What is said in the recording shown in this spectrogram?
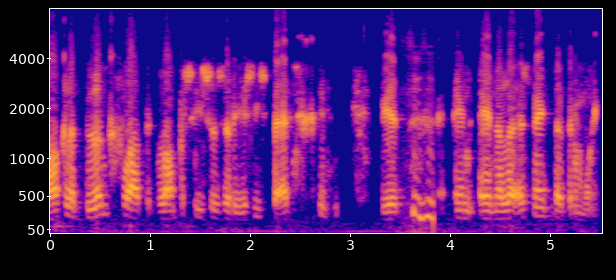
raak hulle blink glad ek lamp presies soos 'n reusie perd weet en en hulle is net bitter mooi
